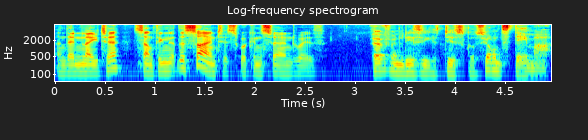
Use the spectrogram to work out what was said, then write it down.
and then later, something that the scientists were concerned with. Öffentliches Diskussionsthema,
